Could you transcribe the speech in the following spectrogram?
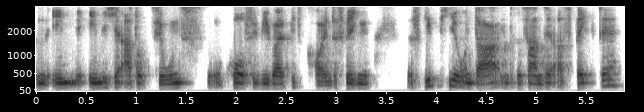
eine ähnliche Adoptionskurve wie bei Bitcoin. Deswegen, es gibt hier und da interessante Aspekte.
